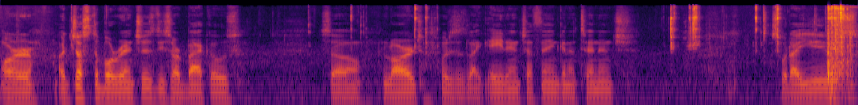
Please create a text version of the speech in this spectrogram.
or adjustable wrenches. These are Bahcos. So large, what is it, like 8 inch, I think, and a 10 inch. That's what I use.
